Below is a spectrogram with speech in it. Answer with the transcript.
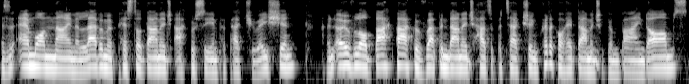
There's an M1911 with pistol damage, accuracy, and perpetuation. An Overlord backpack with weapon damage, hazard protection, critical hit damage, and combined arms.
